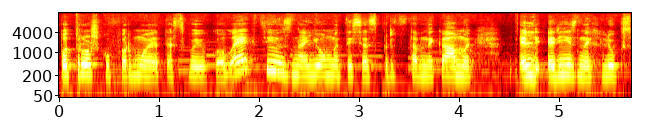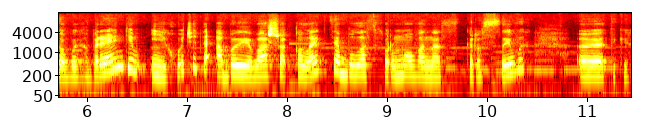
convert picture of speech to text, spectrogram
потрошку формуєте свою колекцію, знайомитеся з представниками різних люксових брендів і хочете, аби ваша колекція була сформована з красивих, е, таких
